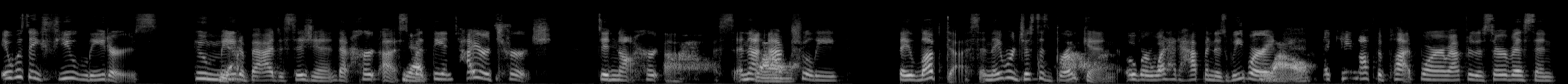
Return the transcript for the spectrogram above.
it was a few leaders who made yeah. a bad decision that hurt us, yeah. but the entire church did not hurt us. And that wow. actually they loved us and they were just as broken wow. over what had happened as we were. Wow. And I came off the platform after the service and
